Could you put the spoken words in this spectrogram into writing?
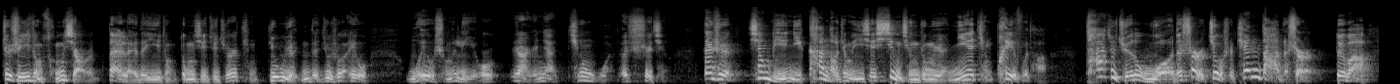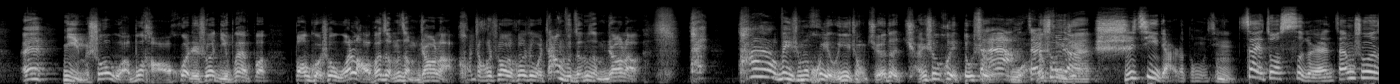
这是一种从小带来的一种东西，就觉得挺丢人的。就说，哎呦，我有什么理由让人家听我的事情？但是相比你看到这么一些性情中人，你也挺佩服他。他就觉得我的事儿就是天大的事儿，对吧？哎，你们说我不好，或者说你不包包括说我老婆怎么怎么着了，或者说或者我丈夫怎么怎么着了，他他为什么会有一种觉得全社会都是我，的咱说点？实际点的东西。嗯在座四个人，咱们说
